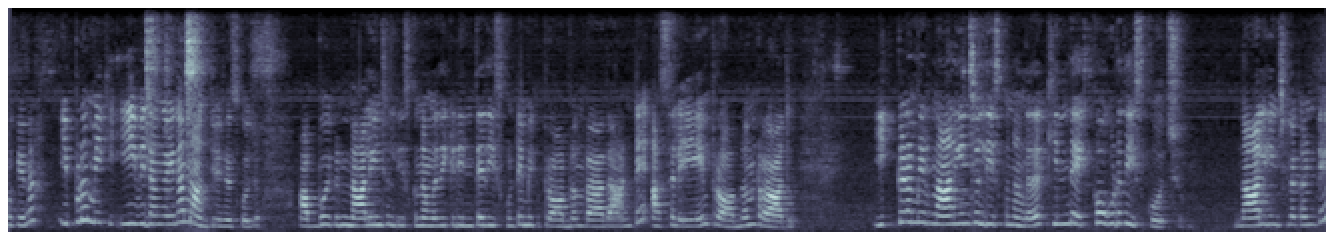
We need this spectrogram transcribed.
ఓకేనా? ఇప్పుడు మీకు ఈ విధంగా అయినా మార్క్ చేసేసుకోవచ్చు. అబ్బో ఇక్కడ నాలుగు ఇంచులు తీసుకున్నాం కదా ఇక్కడ ఇంతే తీసుకుంటే మీకు ప్రాబ్లం రాదా అంటే అసలు ఏం ప్రాబ్లం రాదు. ఇక్కడ మీరు నాలుగు ఇంచులు తీసుకున్నాం కదా కింద ఎక్కువ కూడా తీసుకోవచ్చు. నాలుగు ఇంచుల కంటే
